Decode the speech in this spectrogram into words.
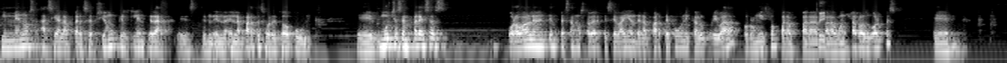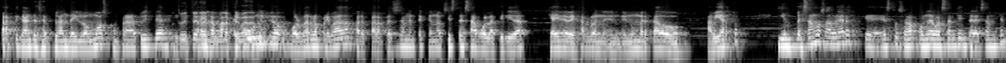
y menos hacia la percepción que el cliente da, este, en, la, parte sobre todo pública. Eh, muchas empresas probablemente empezamos a ver que se vayan de la parte pública a lo privada, por lo mismo, para, para, para aguantar los golpes. Eh, prácticamente es el plan de Elon Musk, comprar a Twitter y, Twitter la parte pública, volverlo privada para, para, precisamente que no exista esa volatilidad que hay de dejarlo en, un mercado abierto. Y empezamos a ver que esto se va a poner bastante interesante.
